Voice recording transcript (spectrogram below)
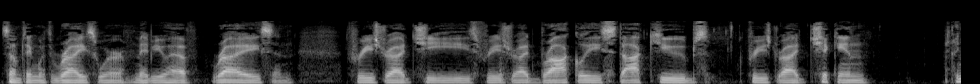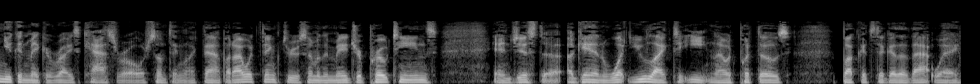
something with rice where maybe you have rice and freeze dried cheese, freeze dried broccoli, stock cubes, freeze dried chicken, and you can make a rice casserole or something like that. But I would think through some of the major proteins and just, uh, again, what you like to eat, and I would put those buckets together that way.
